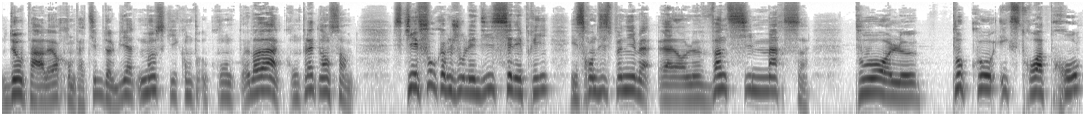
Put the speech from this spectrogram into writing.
deux haut-parleurs compatibles Dolby Atmos qui complètent l'ensemble. Ce qui est fou, comme je vous l'ai dit, c'est les prix. Ils seront disponibles alors, le 26 mars pour le Poco X3 Pro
